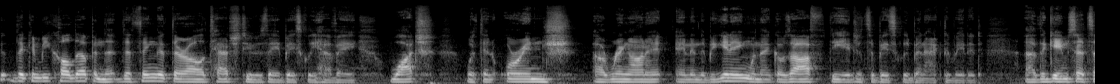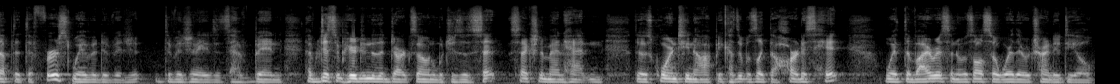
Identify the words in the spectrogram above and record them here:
that can be called up and the, the thing that they're all attached to is they basically have a watch with an orange a ring on it, and in the beginning, when that goes off, the agents have basically been activated. Uh, the game sets up that the first wave of division, division agents have been have disappeared into the dark zone, which is a section of Manhattan that was quarantined off because it was like the hardest hit with the virus, and it was also where they were trying to deal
